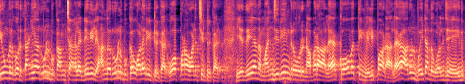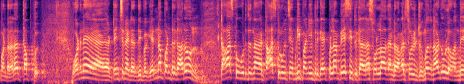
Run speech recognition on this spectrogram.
இவங்களுக்கு ஒரு தனியாக ரூல் புக் அமிச்சாங்களே டெவில் அந்த ரூல் புக்கை வளரிட்டு இருக்காரு. ஓப்பனாக உழைச்சிட்டு இருக்காரு. எது? அந்த மஞ்சுரின்ற ஒரு நபரால் கோவத்தின் வெளிப்பாடால் அருண் போயிட்டு அந்த உழைஞ்சு இது பண்ணுறத தப்பு. உடனே டென்ஷன் ஆகிட்டார் தீபக். என்ன பண்ணிருக்க அருண்? டாஸ்க் கொடுத்துருந்தாங்க. டாஸ்க் ரூல்ஸ் எப்படி பண்ணிட்டு இருக்க இப்பெல்லாம் பேசிட்டு இருக்க அதெல்லாம் சொல்லாதன்ற மாதிரி சொல்லிட்டு இருக்கும்போது நடுவில் வந்து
